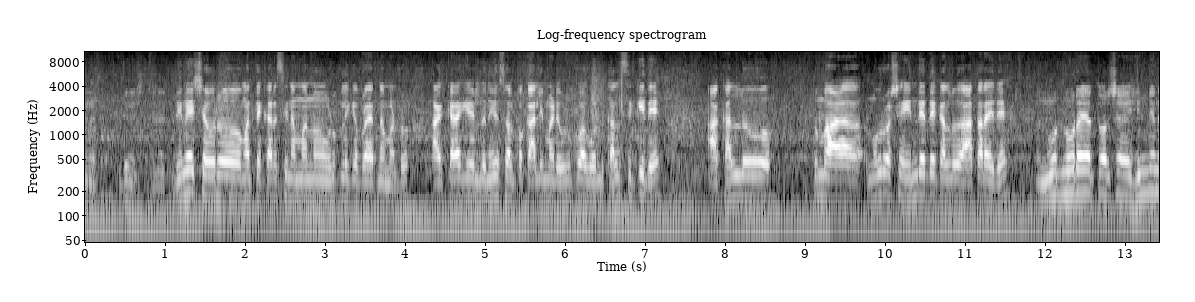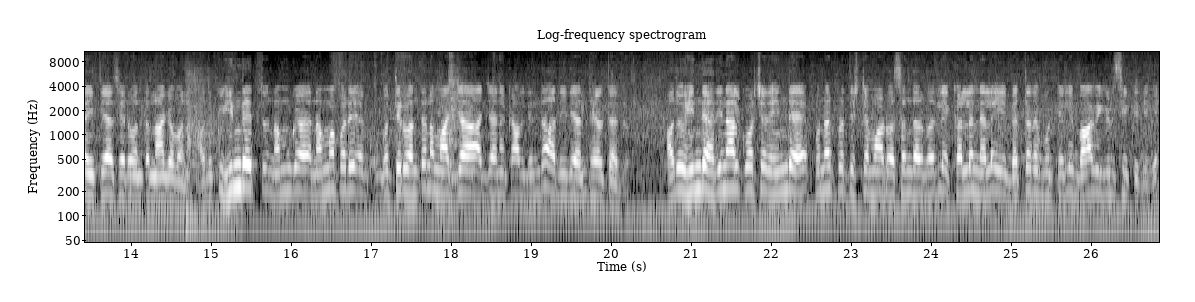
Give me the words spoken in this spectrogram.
ದಿನೇಶ್ ದಿನೇಶ್ ದಿನೇಶ್. ಅವರು ಮತ್ತೆ ಕರೆಸಿ ನಮ್ಮನ್ನು ಹುಡುಕ್ಲಿಕ್ಕೆ ಪ್ರಯತ್ನ ಮಾಡಿದ್ರು ಆ ಕೆಳಗೆ ಇಳಿದು ನೀರು ಸ್ವಲ್ಪ ಖಾಲಿ ಮಾಡಿ ಹುಡುಕುವಾಗ ಒಂದು ಕಲ್ಲು ಸಿಕ್ಕಿದೆ. ಆ ಕಲ್ಲು ತುಂಬ ನೂರು ವರ್ಷ ಹಿಂದೆದೇ ಕಲ್ಲು, ಆ ಥರ ಇದೆ. ನೂರ ನೂರೈವತ್ತು ವರ್ಷ ಹಿಂದಿನ ಇತಿಹಾಸ ಇರುವಂಥ ನಾಗವನ ಅದಕ್ಕೂ ಹಿಂದೆ ಇತ್ತು. ನಮ್ಗೆ, ನಮ್ಮ ಪರಿ ಗೊತ್ತಿರುವಂತೆ ನಮ್ಮ ಅಜ್ಜ, ಅಜ್ಜನ ಕಾಲದಿಂದ ಅದಿದೆ ಅಂತ ಹೇಳ್ತಾ ಇದ್ರು. ಅದು ಹಿಂದೆ ಹದಿನಾಲ್ಕು ವರ್ಷದ ಹಿಂದೆ ಪುನರ್ ಪ್ರತಿಷ್ಠೆ ಮಾಡುವ ಸಂದರ್ಭದಲ್ಲಿ ಕಲ್ಲನ್ನೆಲ್ಲ ಈ ಬೆತ್ತದ ಬುಟ್ಟಿಯಲ್ಲಿ ಬಾವಿ ಗಿಳಿಸಿಟ್ಟಿದ್ದೀವಿ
